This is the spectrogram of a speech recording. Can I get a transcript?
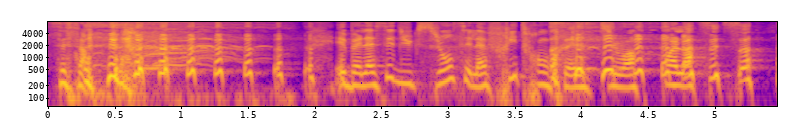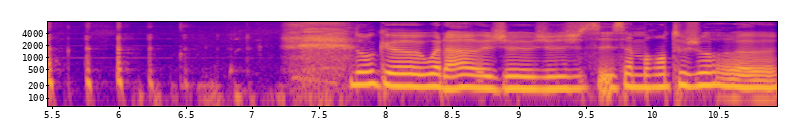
C'est ça. Et ben la séduction, c'est la frite française, tu vois. Voilà. c'est ça. Donc euh, voilà, je, ça me rend toujours euh,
